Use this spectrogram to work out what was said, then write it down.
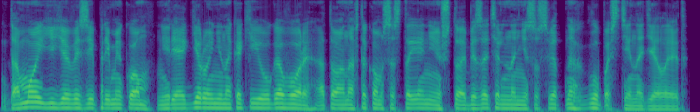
«Домой ее вези прямиком, не реагируй ни на какие уговоры, а то она в таком состоянии, что обязательно несусветных глупостей наделает»,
